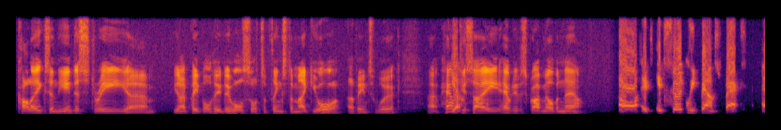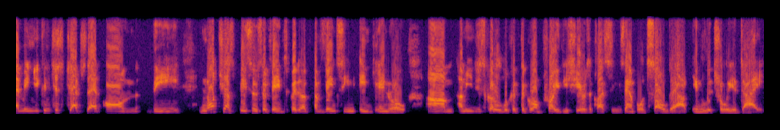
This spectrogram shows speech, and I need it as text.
colleagues in the industry, um, you know, people who do all sorts of things to make your events work. Uh, how yep. would you say, how would you describe Melbourne now? Oh, it, it certainly bounced back I mean, you can just judge that on the not just business events, but events in, in general. Um, I mean, you just got to look at the Grand Prix this year as a classic example. It sold out in literally a day.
